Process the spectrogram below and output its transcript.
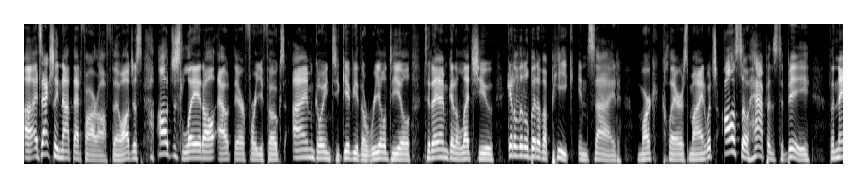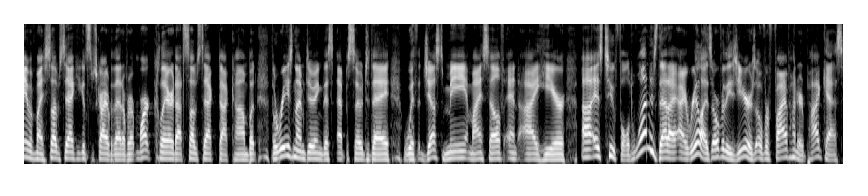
Uh, it's actually not that far off, though. I'll just, I'll just lay it all out there for you, folks. I'm going to give you the real deal today. I'm going to let you get a little bit of a peek inside Marc Clair's mind, which also happens to be the name of my Substack. You can subscribe to that over at markclaire.substack.com. But the reason I'm doing this episode today with just me, myself, and I here uh, is twofold. One is that I, I realize over these years, over 500 podcasts,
